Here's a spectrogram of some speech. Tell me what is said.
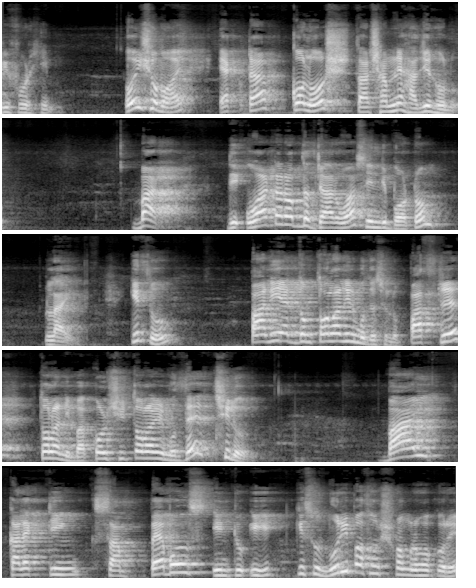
before him ওই সময় একটা কলস তার সামনে হাজির হলো। But the water of the jar was in the bottom line কিন্তু পানি একদম তলানির মধ্যে ছিল, পাত্রের তলানি বা কলসির তলানির মধ্যে ছিল। By collecting some pebbles into it কিছু নুড়ি পাথর সংগ্রহ করে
